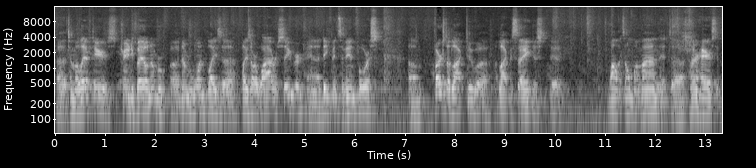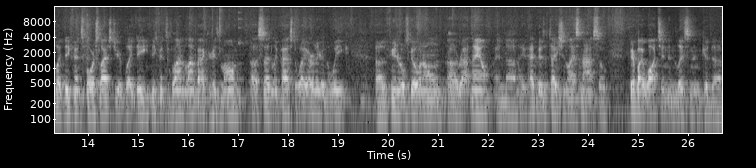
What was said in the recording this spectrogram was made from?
Uh, to my left here is Trinity Bell, number uh, number one, plays uh, plays our wide receiver and a defensive end for us. Um, first, I'd like to uh, I'd like to say just uh, while it's on my mind that uh, Hunter Harris, that played defense for us last year, played D, defensive line and linebacker. His mom suddenly passed away earlier in the week. The funeral's going on right now, and they had visitation last night. So, everybody watching and listening could uh,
